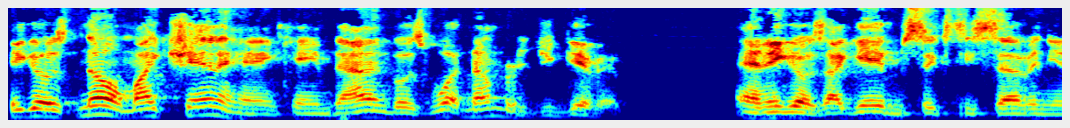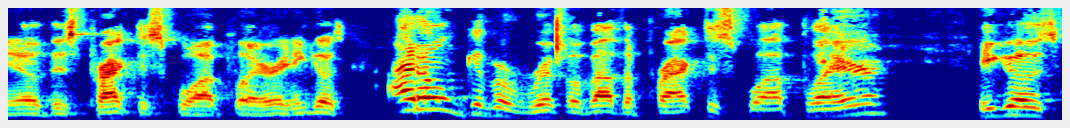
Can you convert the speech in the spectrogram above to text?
He goes, no, Mike Shanahan came down and goes, what number did you give him? And he goes, I gave him 67, you know, this practice squad player. And he goes, I don't give a rip about the practice squad player. He goes,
